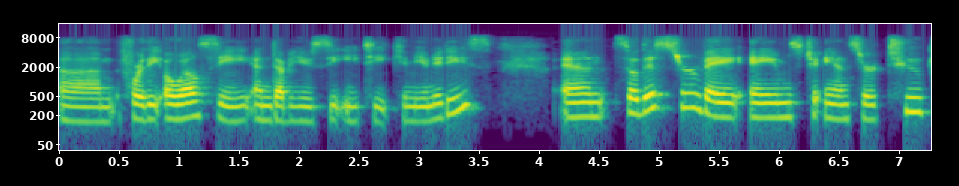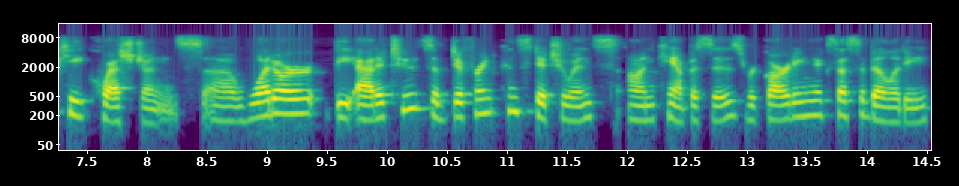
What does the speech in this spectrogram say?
um, for the OLC and WCET communities. And so this survey aims to answer two key questions. Uh, what are the attitudes of different constituents on campuses regarding accessibility?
